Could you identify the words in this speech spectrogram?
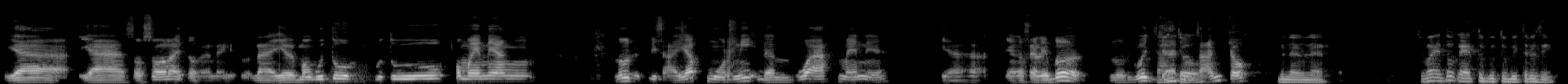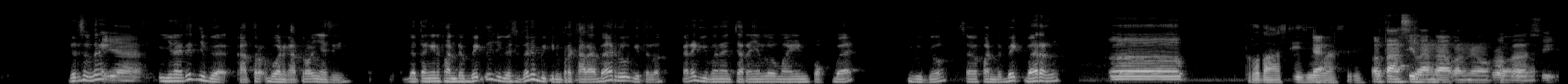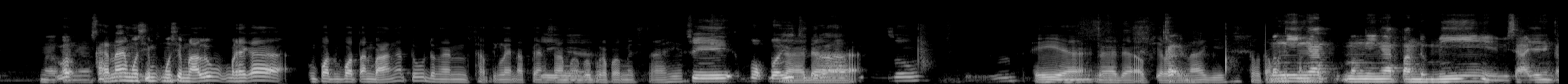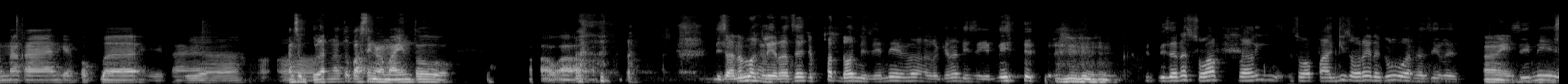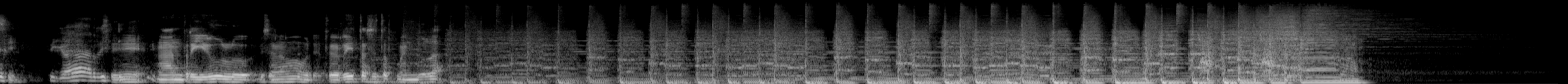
ya ya sosok lah hitungannya gitu nah ya emang butuh butuh pemain yang lu di sayap murni dan wah mainnya ya yang available menurut gue Sancho. Jadon Sancho Benar-benar. Cuma itu kayak tugu tubi terus sih. Dan sebenarnya Iya. United juga katro bukan katronya sih. Datangin Van de Beek tuh juga sebenarnya bikin perkara baru gitu loh. Karena gimana caranya lo mainin Pogba, Bruno, sama Van de Beek bareng. Eh, rotasi sih Ya. pasti. rotasi lah nggak akan rotasi. nggak Emang- akan yang Karena musim musim lalu mereka empot-empotan banget tuh dengan starting line up yang sama Iya. beberapa match terakhir. Si Pogba-nya Nggak cedera ada- langsung. Iya, Hmm. nggak ada opsi Ka- lain lagi. Terutama di mengingat mengingat pandemi ya bisa aja yang kena kan kayak Pogba gitu kan. Iya. Kan Uh, sebulan lah tuh pasti nggak main tuh. Awal. di sana mah clearance-nya cepet don di sini lu kira di sini di sana swab paling swab pagi sore udah keluar hasilnya oh, iya, Sini. iya sih. tiga hari Sini ngantri dulu. Di sana mah udah prioritas itu main bola.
